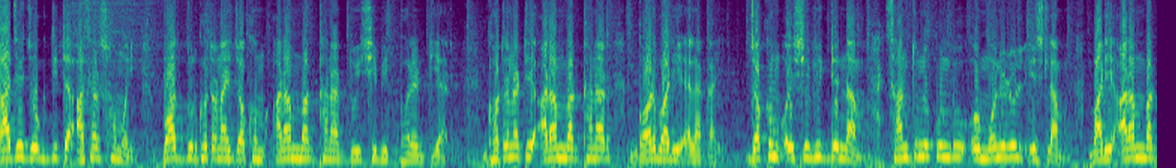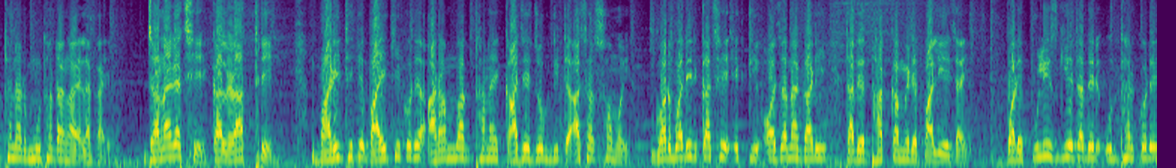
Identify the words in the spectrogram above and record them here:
কাজে যোগ দিতে আসার সময় পথ দুর্ঘটনায় জখম আরামবাগ থানার দুই সিভিক ভলেন্টিয়ার। ঘটনাটি আরামবাগ থানার গড়বাড়ি এলাকায়। জখম ওই সিভিকদের নাম শান্তনু কুণ্ডু ও মনিরুল ইসলাম, বাড়ি আরামবাগ থানার মুথাডাঙ্গা এলাকায়। জানা গেছে, কাল রাত্রে বাড়ি থেকে বাইকে করে আরামবাগ থানায় কাজে যোগ দিতে আসার সময় গড়বাড়ির কাছে একটি অজানা গাড়ি তাদের ধাক্কা মেরে পালিয়ে যায়। পরে পুলিশ গিয়ে তাদের উদ্ধার করে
